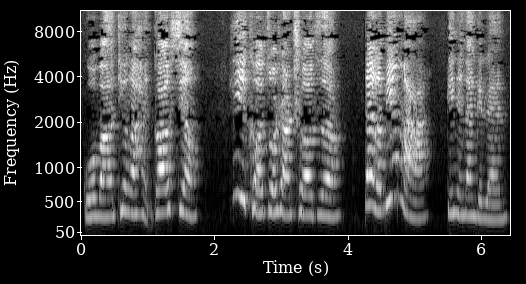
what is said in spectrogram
国王听了很高兴，立刻坐上车子，带了兵马，跟着那个人，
